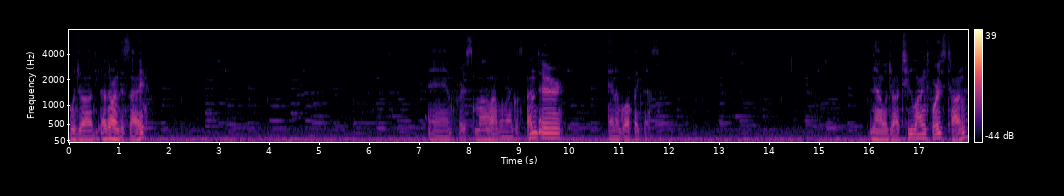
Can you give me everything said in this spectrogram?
We'll draw the other on this side. Small, have a line goes under, and it'll go up like this. Now we'll draw two lines for his tongue.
